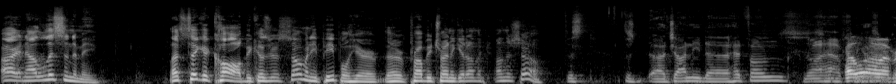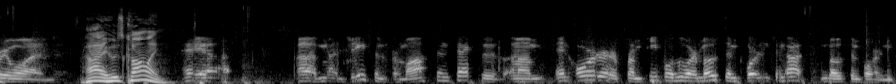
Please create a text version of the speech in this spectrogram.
All right, now listen to me. Let's take a call because there's so many people here that are probably trying to get on the on the show. Does, does uh, John need uh, headphones? No, I have. Hello, everyone. Hi, who's calling? Hey, uh, um, Jason from Austin, Texas. Um, in order from people who are most important to not most important.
